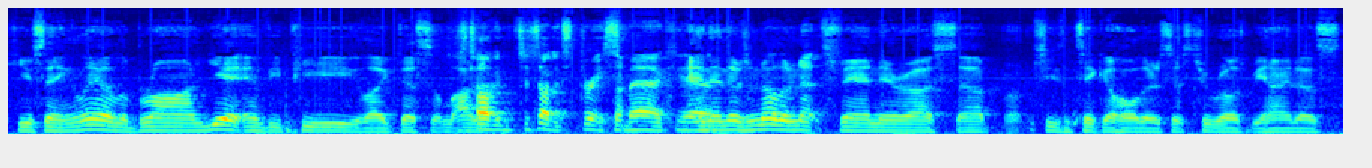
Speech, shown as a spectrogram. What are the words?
he was saying, "Yeah, LeBron, yeah, MVP." Like just a lot Just of talking, just talking straight smack. Yeah. and then there's another Nets fan near us, uh, season ticket holder, sits two rows behind us.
